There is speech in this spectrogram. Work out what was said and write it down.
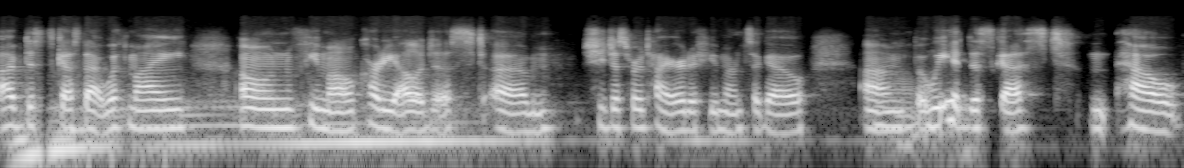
i've discussed that with my own female cardiologist. Um, she just retired a few months ago um, But we had discussed how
